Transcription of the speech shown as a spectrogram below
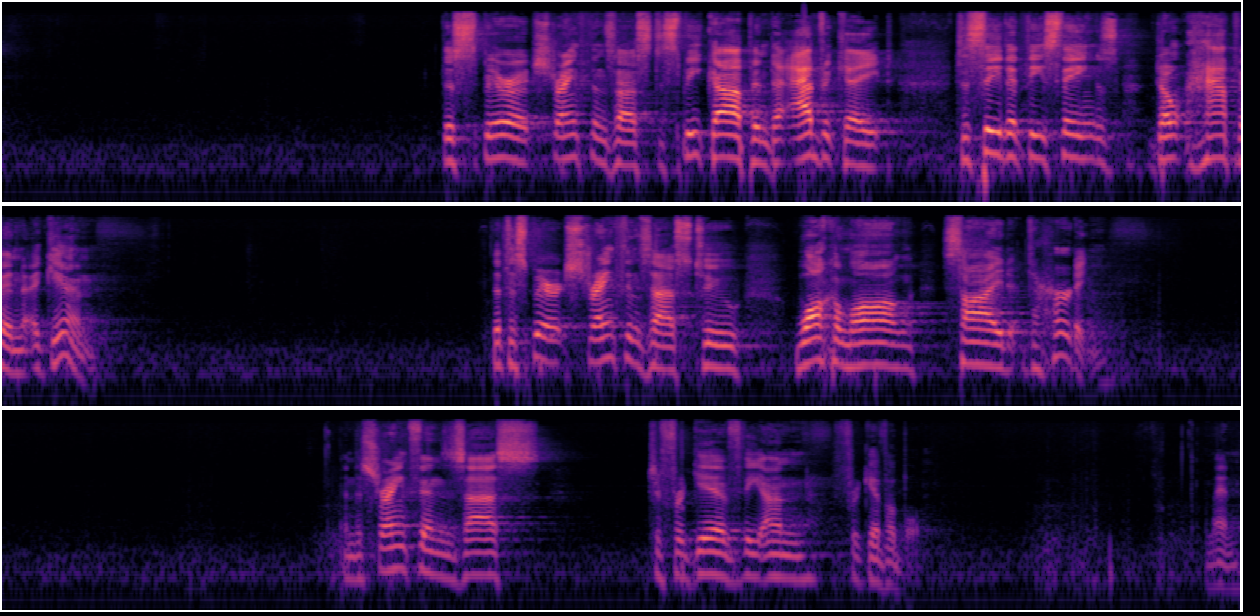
The Spirit strengthens us to speak up and to advocate to see that these things don't happen again. That the Spirit strengthens us to walk alongside the hurting. And that strengthens us to forgive the unforgivable. Amen.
